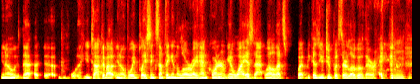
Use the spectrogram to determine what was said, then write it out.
you know that uh, uh, you talked about you know avoid placing something in the lower right hand corner you know why is that well that's what because youtube puts their logo there right mm-hmm.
